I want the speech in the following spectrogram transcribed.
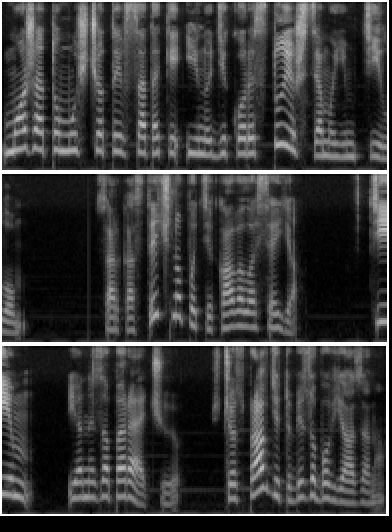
Може, тому що ти все-таки іноді користуєшся моїм тілом? Саркастично поцікавилася я. Втім, я не заперечую, що справді тобі зобов'язана.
